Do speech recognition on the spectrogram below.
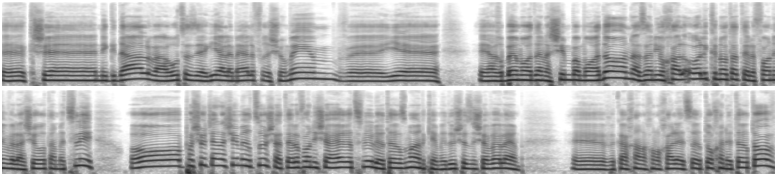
אה, כשנגדל והערוץ הזה יגיע ל-100,000 רשומים, ויהיה הרבה מאוד אנשים במועדון, אז אני אוכל או לקנות את הטלפונים ולהשאיר אותם אצלי, או פשוט שאנשים ירצו שהטלפון יישאר אצלי ליותר זמן, כי הם ידעו שזה שווה להם. וככה אנחנו נוכל לייצר תוכן יותר טוב,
